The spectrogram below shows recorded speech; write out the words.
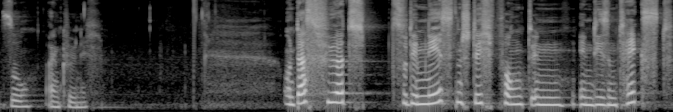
so ein König. Und das führt zu dem nächsten Stichpunkt in, in diesem Text.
